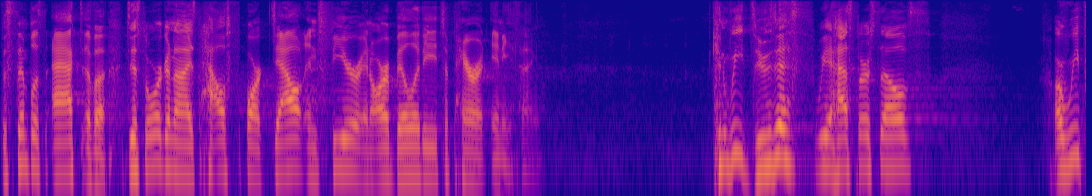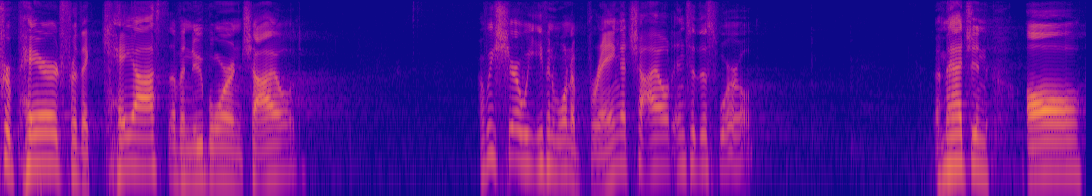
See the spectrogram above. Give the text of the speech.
The simplest act of a disorganized house sparked doubt and fear in our ability to parent anything. Can we do this? We asked ourselves. Are we prepared for the chaos of a newborn child? Are we sure we even want to bring a child into this world? Imagine all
